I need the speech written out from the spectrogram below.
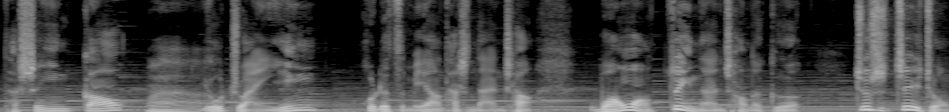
它声音高哎，有转音或者怎么样它是难唱，往往最难唱的歌就是这种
